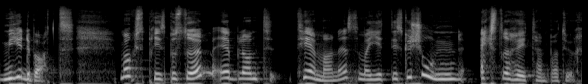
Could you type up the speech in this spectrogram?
mye debatt. Makspris på strøm er blant temaene som har gitt diskusjonen ekstra høy temperatur.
